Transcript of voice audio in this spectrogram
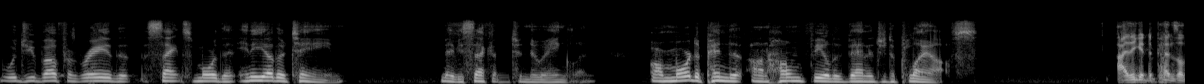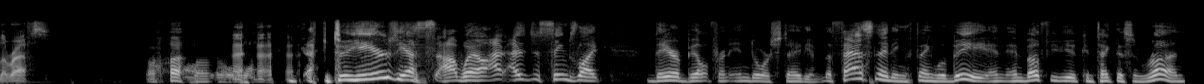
Would you both agree that the Saints, more than any other team, maybe second to New England, are more dependent on home field advantage to playoffs? I think it depends on the refs. After two years, yes. Uh, well, I, I, it just seems like they're built for an indoor stadium. The fascinating thing will be, and, and both of you can take this and run,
